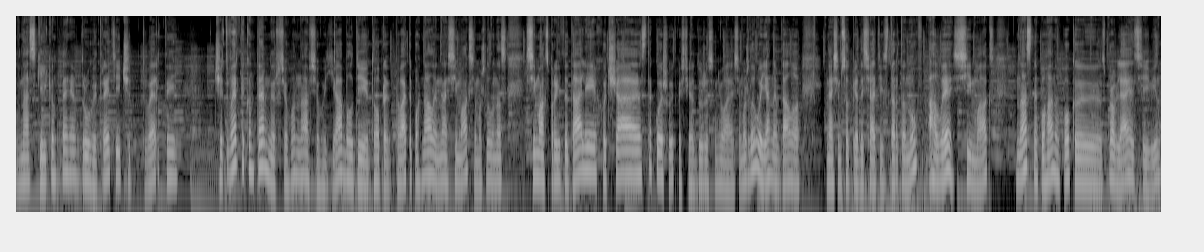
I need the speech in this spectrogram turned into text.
В нас скільки контейнерів? Другий, третій, четвертий. Четвертий контейнер всього-навсього. Я балдію. Добре, давайте погнали на C-Max. і, Можливо, у нас C-Max пройде далі. Хоча з такою швидкістю я дуже сумніваюся. Можливо, я невдало на 750 стартанув, але у нас непогано поки справляється, і він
